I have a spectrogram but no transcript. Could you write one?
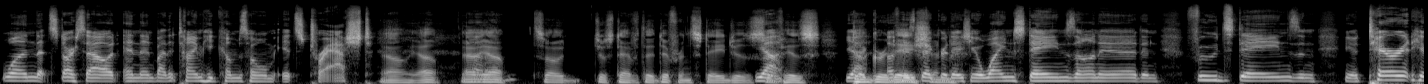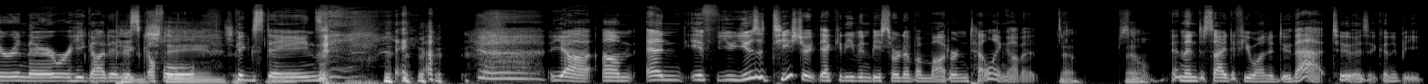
one that starts out, and then by the time he comes home, it's trashed. Oh yeah, yeah, Um, yeah. So just have the different stages Yeah. of his yeah, degradation. Of his degradation. You know, wine stains on it and food stains and you know, tear it here and there where he got in a scuffle. Stains. Pig stains. yeah. yeah. Um, and if you use a t-shirt, that could even be sort of a modern telling of it. Yeah. So, and then decide if you want to do that too. Is it going to be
